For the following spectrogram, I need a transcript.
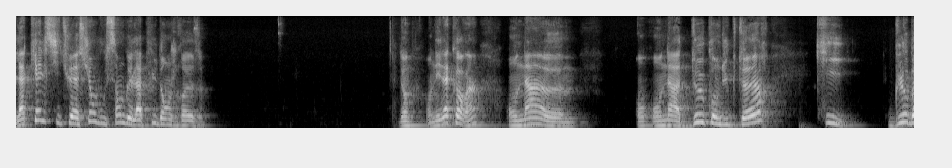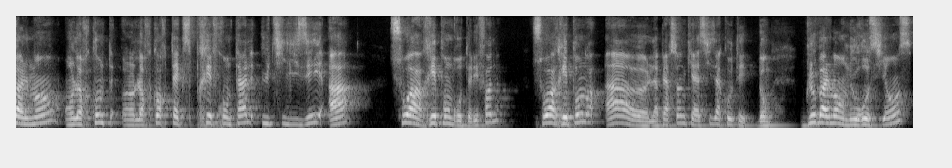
laquelle situation vous semble la plus dangereuse? Donc, on est d'accord, hein on, a, euh, on, a deux conducteurs qui, globalement, ont leur, cortex préfrontal utilisé à soit répondre au téléphone, soit répondre à euh, la personne qui est assise à côté. Donc, globalement, en neurosciences,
